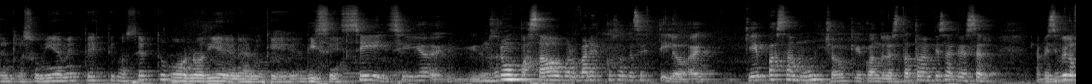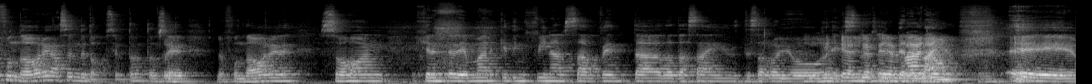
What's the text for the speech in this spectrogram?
en resumidamente este concepto, o no adhieren a lo que dice? Sí, sí, yo- nosotros hemos pasado por varias cosas de ese estilo. Eh, ¿Qué pasa mucho? Que cuando la startup empieza a crecer, al principio los fundadores hacen de todo, ¿cierto? Entonces, los fundadores son gerentes de marketing, finanzas, venta, data science, desarrollo, extra, limpiar el baño. Eh,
